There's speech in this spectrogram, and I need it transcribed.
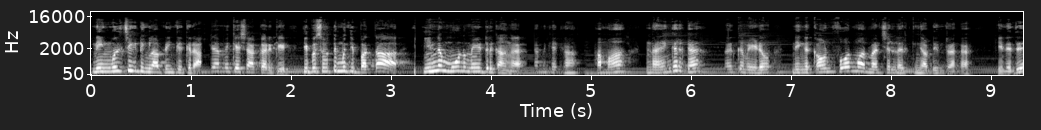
நீங்க முழிச்சுக்கிட்டீங்களா? அப்படின்னு கேக்குறா. இட்டாமிக்கே ஷாக்கா இருக்கு. இப்ப சுத்தி முத்தி பார்த்தா இன்னும் மூணு மெயிட் இருக்காங்க. இட்டாமி கேக்குறான் ஆமா நான் எங்க இருக்கேன்? இருக்க மேடம் நீங்க கவுண்ட் ஃபோர் மார் மேன்ஷன்ல இருக்கீங்க அப்படின்றாங்க. என்னது?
